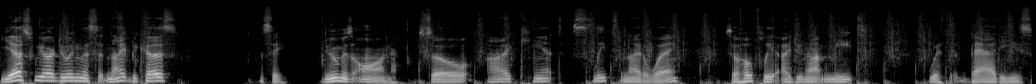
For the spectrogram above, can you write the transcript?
Yes, we are doing this at night because, let's see, Doom is on. So I can't sleep the night away. So hopefully I do not meet with baddies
